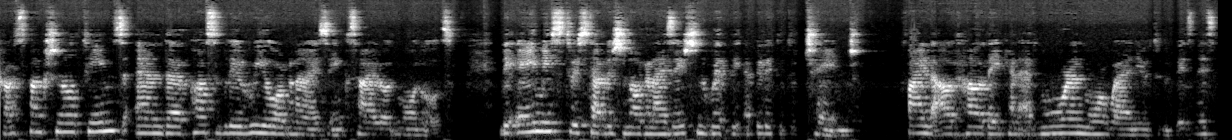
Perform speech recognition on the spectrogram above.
cross-functional teams and uh, possibly reorganizing siloed models. The aim is to establish an organization with the ability to change, find out how they can add more and more value to the business,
